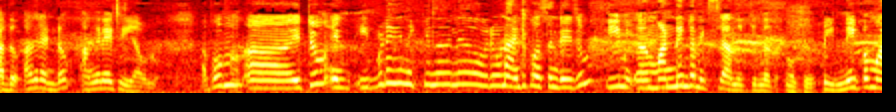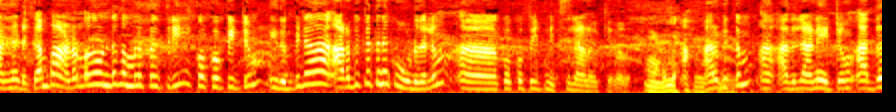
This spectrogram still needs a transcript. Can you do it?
അതും അത് രണ്ടും അങ്ങനെ ചെയ്യാവുള്ളൂ. അപ്പം ഏറ്റവും ഇവിടെ ഈ നിൽക്കുന്നതിൽ ഒരു നയന്റി പെർസെന്റേജും ഈ മണ്ണിന്റെ മിക്സിലാണ് നിൽക്കുന്നത്. പിന്നെ ഇപ്പം മണ്ണ് എടുക്കാൻ പാടുള്ളത് കൊണ്ട് നമ്മളിപ്പോ ഇത്തിരി കൊക്കോപ്പീറ്റും ഇതും. പിന്നെ അറബിക്കത്തിന് കൂടുതലും കൊക്കോ പീറ്റ് മിക്സിലാണ് വെക്കുന്നത്. അറബിക്കം അതിലാണ് ഏറ്റവും അത്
